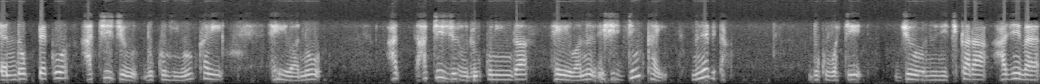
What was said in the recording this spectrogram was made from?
1686人会平和の86人が平和の石人会のやびた。6月12日から始ま、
